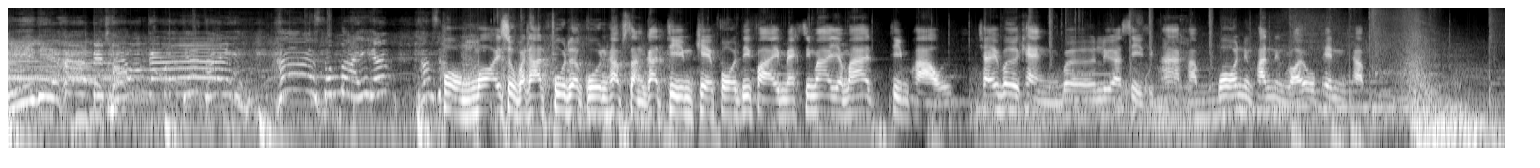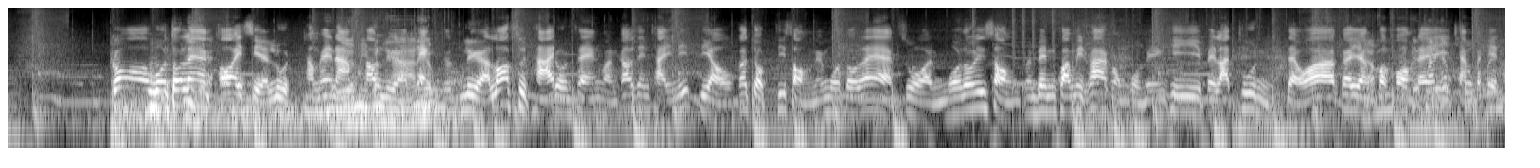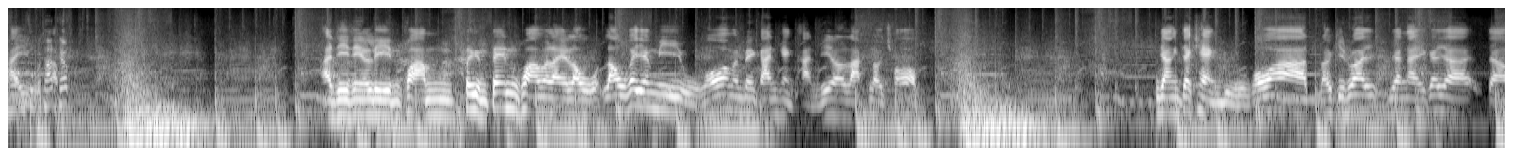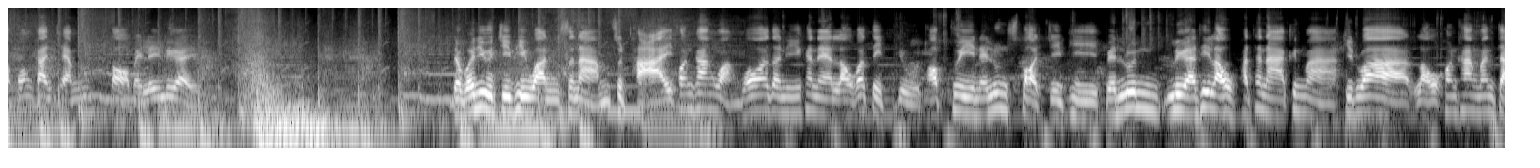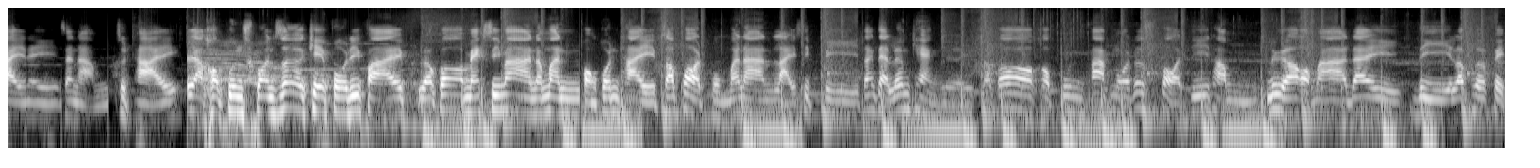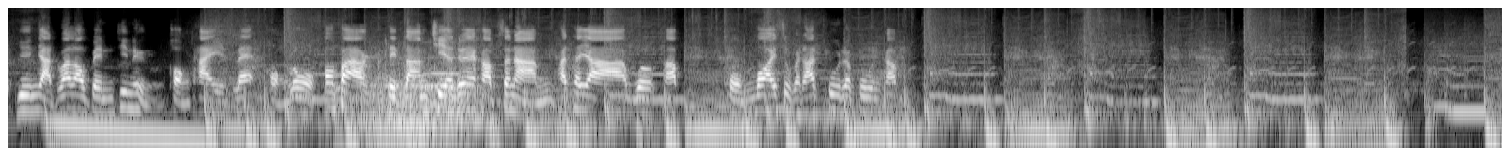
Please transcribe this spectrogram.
ปีที่ห้าเป็นขอกันประเทศไทยห้าสมัยครับทำผมบอยสุภทัศน์ฟูตระกูลครับ สังกัดทีม K45 Maxima Yamaha ทีมพาว ใช้เบอร์แข่งเบอร์เรือ 45 ครับ โบ1,100 Open ครับ ก็โมโตวแรกทอยเสียหลุดทำให้น้ำเข้าเรือเรือมีปัญหาแข่งนะครับจนเรือรอบสุดท้ายโดนแซงก่อนเข้าเส้นชัยนิดเดียว ก็จบที่ 2 ในโมโตวแรก ส่วนโมโตวที่ 2 มันเป็นความผิดพลาดของผมเองที่ไปรัดทุ่นแต่ว่าก็ยังประคองได้แชมป์ประเทศไทยอยู่ครับครับอะดรีนาลีนความตื่นเต้นความอะไรเราเราก็ยังมีอยู่ เพราะว่ามันเป็นการแข่งขันที่เรารักเราชอบ ยังจะแข่งอยู่ เพราะว่าเราคิดว่ายังไงก็จะจะป้องกันแชมป์ต่อไปเรื่อยๆ WGP1 สนามสุดท้ายค่อนข้างหวัง เพราะว่าตอนนี้คะแนนเราก็ติดอยู่ท็อป3ในรุ่น Sport GP เป็นรุ่นเรือที่เราพัฒนาขึ้นมา คิดว่าเราค่อนข้างมั่นใจในสนามสุดท้าย อยากขอบคุณสปอนเซอร์ K45 แล้วก็ Maxima น้ำมันของคนไทยซัพพอร์ตผมมานานหลาย 10 ปี ตั้งแต่เริ่มแข่งเลย แล้วก็ขอบคุณภาคมอเตอร์สปอร์ตที่ทำเรือออกมาได้ดีและเพอร์เฟกยืนหยัดว่าเราเป็นที่หนึ่งของไทยและของโลก ก็ฝากติดตามเชียร์ด้วยครับ สนามพัทยาเวิร์คครับ ผมบอยสุภทัศน์ภูตระกูลครับ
